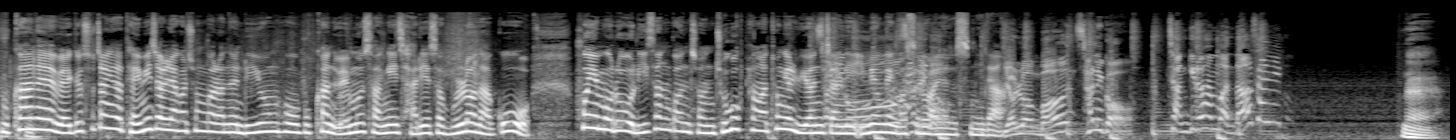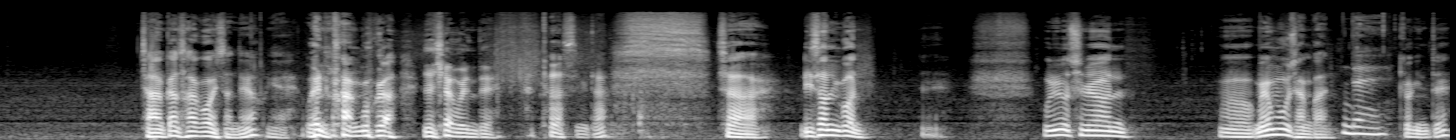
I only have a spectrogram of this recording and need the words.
북한의 외교 수장이나 대미 전략을 총괄하는 리용호 북한 외무상이 자리에서 물러나고 후임으로 리선권 전 조국 평화통일위원장이 임명된 것으로 알려졌습니다. 열로 한번 살리고 전기로 한번 더 살리고. 네. 잠깐 사고가 있었네요. 예. 웬 광고가 얘기하고 있는데 나갔습니다. 자, 리선권. 예. 우리로 치면, 어, 외무부 장관. 네. 격인데.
